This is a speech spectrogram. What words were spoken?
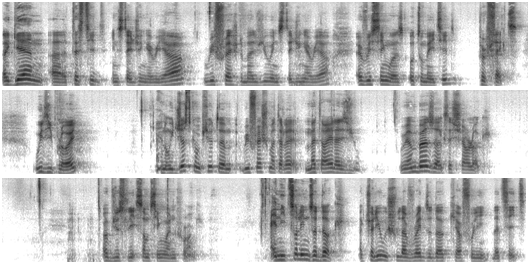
again uh, tested in staging area, refreshed the view in staging area, everything was automated, perfect. We deploy, and we just compute a refresh material, materialize view. Remember the access share lock? Obviously, something went wrong. And it's all in the doc. Actually, we should have read the doc carefully, that's it.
